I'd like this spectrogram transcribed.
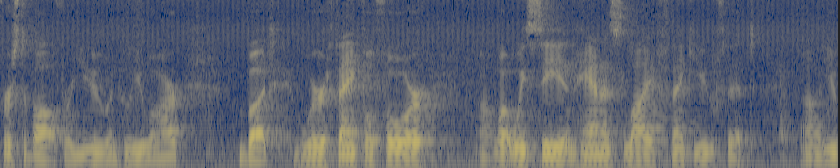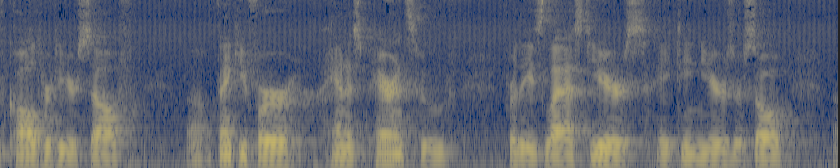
first of all, for you and who you are. But we're thankful for uh, what we see in Hannah's life. Thank you that uh, you've called her to yourself. Uh, thank you for Hannah's parents who, for these last years, 18 years or so, uh,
